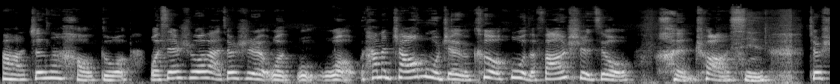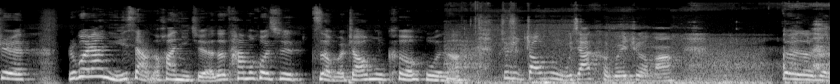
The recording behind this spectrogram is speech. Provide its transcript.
啊，真的好多！我先说吧，就是我我我，他们招募这个客户的方式就很创新。就是如果让你想的话，你觉得他们会去怎么招募客户呢？就是招募无家可归者吗？对对对。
